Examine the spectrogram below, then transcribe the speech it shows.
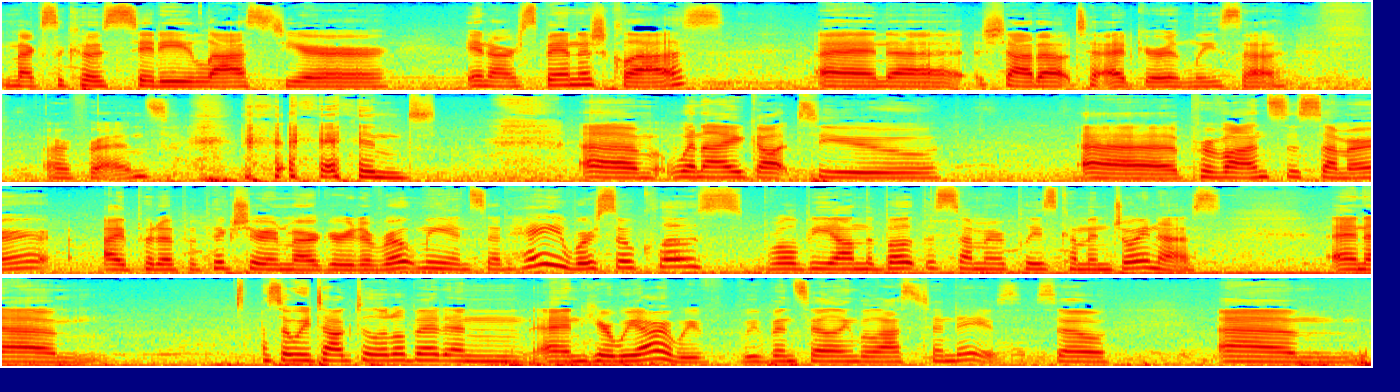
Mexico City last year in our Spanish class. And uh, shout out to Edgar and Lisa, our friends. and um, when I got to uh, Provence this summer, I put up a picture and Margarita wrote me and said, Hey, we're so close. We'll be on the boat this summer. Please come and join us. And um, so we talked a little bit, and, and here we are. We've, we've been sailing the last 10 days. So, um,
